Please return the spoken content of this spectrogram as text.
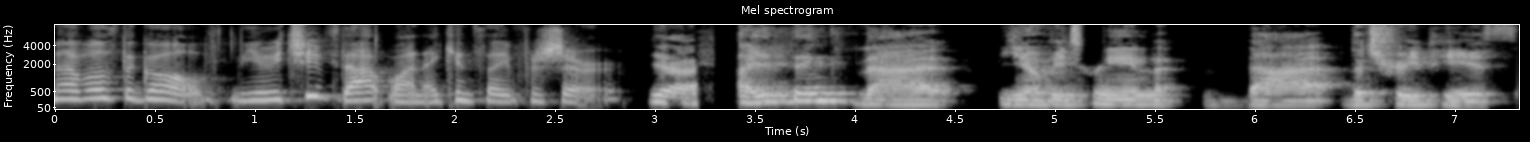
That was the goal. You achieved that one, I can say for sure. Yeah. I think that, you know, between that, the tree piece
